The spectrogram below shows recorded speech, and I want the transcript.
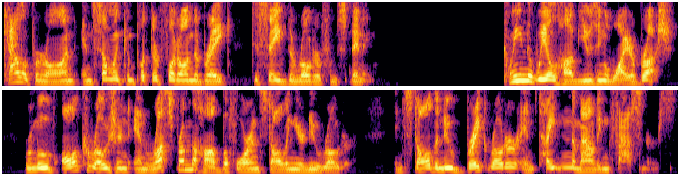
caliper on and someone can put their foot on the brake to save the rotor from spinning. Clean the wheel hub using a wire brush. Remove all corrosion and rust from the hub before installing your new rotor. Install the new brake rotor and tighten the mounting fasteners.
